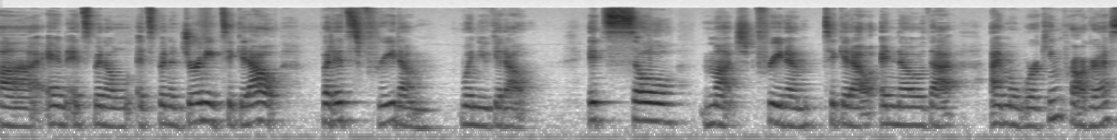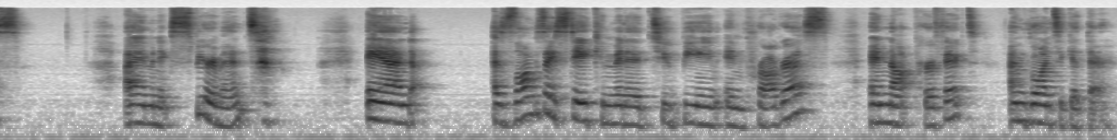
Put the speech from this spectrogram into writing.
Uh, and it's been a it's been a journey to get out, but it's freedom when you get out. It's so much freedom to get out and know that I'm a work in progress I am an experiment. and as long as I stay committed to being in progress and not perfect, I'm going to get there.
